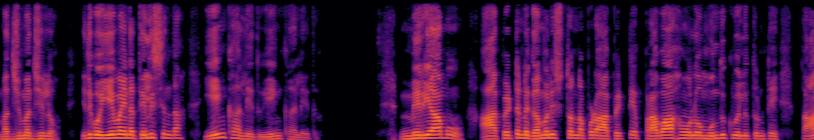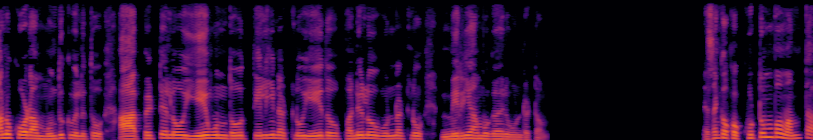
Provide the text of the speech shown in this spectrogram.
మధ్య మధ్యలో ఇదిగో ఏమైనా తెలిసిందా? ఏం కాలేదు ఏం కాలేదు. మిరియాము ఆ పెట్టెను గమనిస్తున్నప్పుడు ఆ పెట్టె ప్రవాహంలో ముందుకు వెళుతుంటే తాను కూడా ముందుకు వెళుతూ ఆ పెట్టెలో ఏముందో తెలియనట్లు ఏదో పనిలో ఉన్నట్లు మిరియాము గారు ఉండటం. నిజంగా ఒక కుటుంబం అంతా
